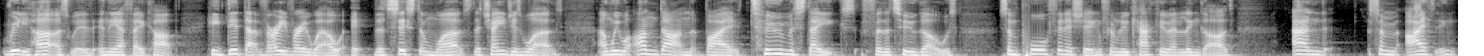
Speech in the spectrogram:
really hurt us with in the FA Cup. He did that very, very well. It, the system worked, the changes worked, and we were undone by two mistakes for the two goals, some poor finishing from Lukaku and Lingard, and some I think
